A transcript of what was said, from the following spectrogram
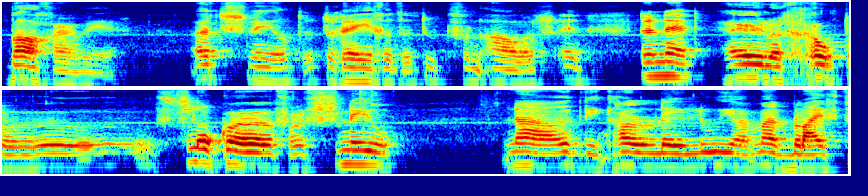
bagger weer. Het sneeuwt, het regent, het doet van alles. En daarnet hele grote vlokken van sneeuw nou, ik denk halleluja, maar het blijft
